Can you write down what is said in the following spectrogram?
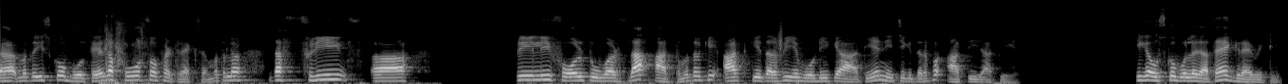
आ, मतलब इसको बोलते हैं द फोर्स ऑफ़ अट्रैक्शन मतलब the free freely fall towards the earth मतलब कि अर्थ की तरफ़ ये बॉडी क्या आती है नीचे की तरफ़ आती जाती है। ठीक है उसको बोला जाता है ग्रेविटी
